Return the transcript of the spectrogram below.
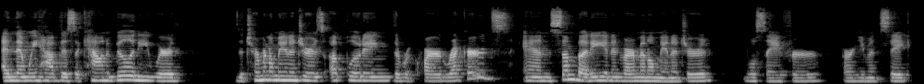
And then we have this accountability where the terminal manager is uploading the required records and somebody an environmental manager will say for argument's sake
